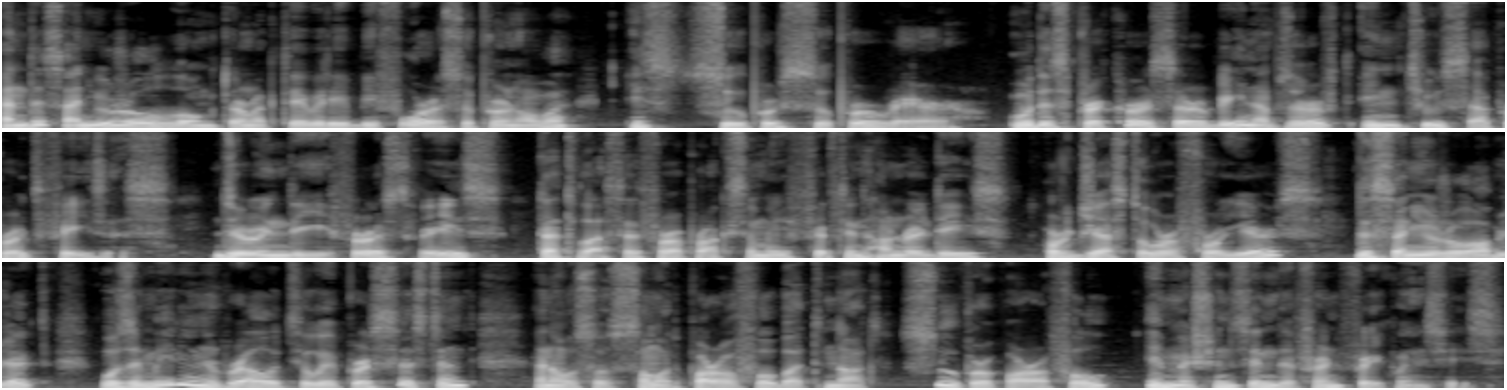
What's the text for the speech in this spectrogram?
And this unusual long-term activity before a supernova is super super rare, with this precursor being observed in two separate phases. During the first phase, that lasted for approximately 1500 days or just over 4 years, this unusual object was emitting relatively persistent and also somewhat powerful but not super powerful emissions in different frequencies.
